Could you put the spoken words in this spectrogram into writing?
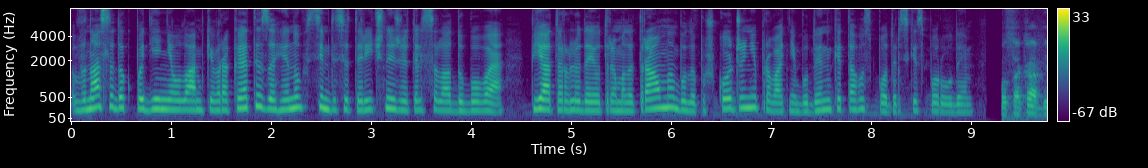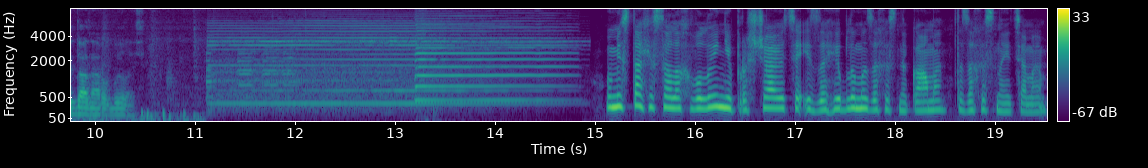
Внаслідок падіння уламків ракети загинув 70-річний житель села Дубове. П'ятеро людей отримали травми, були пошкоджені приватні будинки та господарські споруди. Отака біда наробилась. У містах і селах Волині прощаються із загиблими захисниками та захисницями.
